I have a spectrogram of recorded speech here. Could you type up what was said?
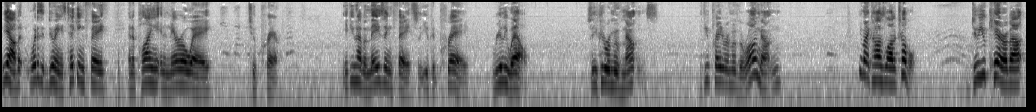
Yeah, but what is it doing? It's taking faith and applying it in a narrow way to prayer. If you have amazing faith so that you could pray really well, so you could remove mountains, if you pray to remove the wrong mountain, you might cause a lot of trouble. Do you care about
